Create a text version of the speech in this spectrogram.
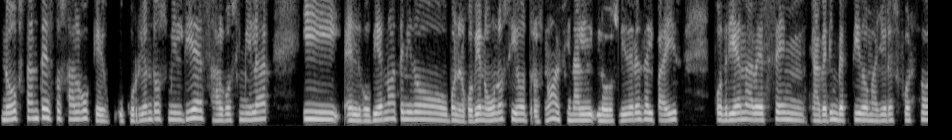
No obstante, esto es algo que ocurrió en 2010, algo similar, y el gobierno ha tenido, bueno, el gobierno unos y otros, ¿no? Al final los líderes del país podrían haberse haber invertido mayor esfuerzo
